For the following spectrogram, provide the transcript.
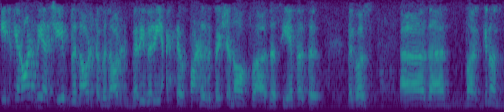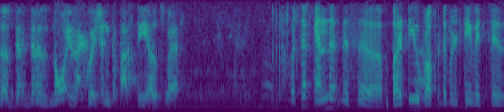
it cannot be achieved without, without very, very active participation of uh, the CFSs because uh, the, you know, the, the, there is no evacuation capacity elsewhere. But sir, can the, this uh, per TEU profitability which is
